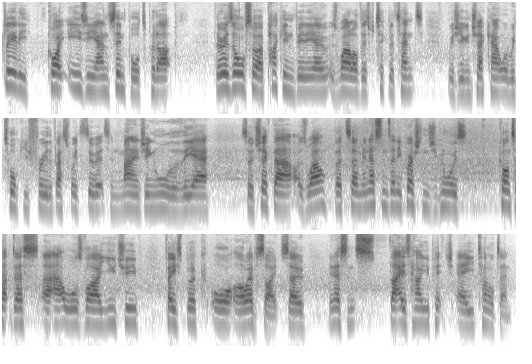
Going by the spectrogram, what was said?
clearly quite easy and simple to put up. There is also a packing video as well of this particular tent, which you can check out where we talk you through the best way to do it and managing all of the air. So check that out as well. But um, in essence, any questions, you can always contact us at Attwoolls via YouTube, Facebook, or our website. So in essence, that is how you pitch a tunnel tent.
